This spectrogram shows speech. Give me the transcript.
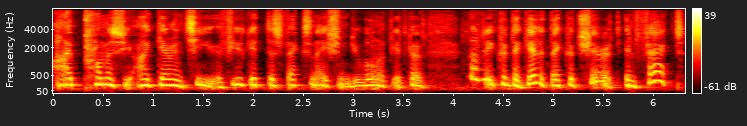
I promise you, I guarantee you, if you get this vaccination, you will not get COVID. Not only could they get it, they could share it. In fact,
